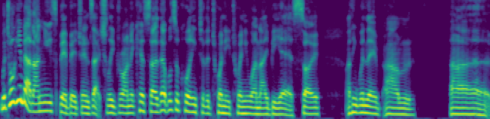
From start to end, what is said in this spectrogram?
we're talking about unused spare bedrooms actually, Veronica. So that was according to the 2021 ABS. So I think when they're, um, uh,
